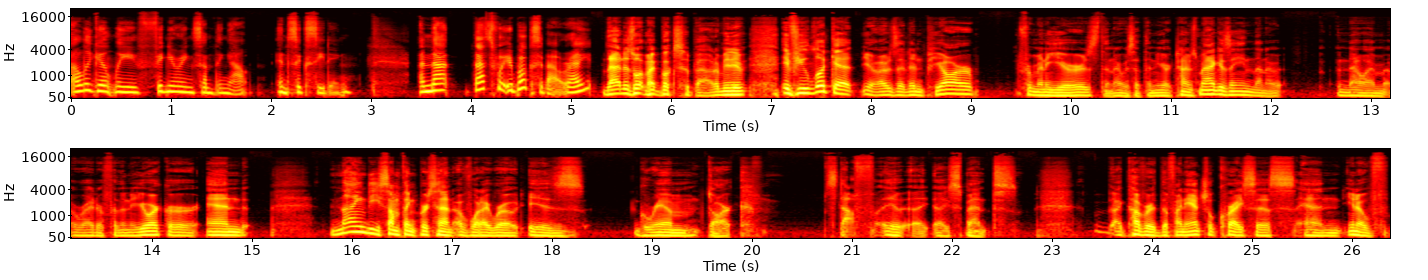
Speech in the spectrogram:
elegantly figuring something out and succeeding. And that that's what your book's about, right? That is what my book's about. I mean, if if you look at, you know, I was at NPR for many years, then I was at the New York Times Magazine, then I now I'm a writer for the New Yorker, and 90 something percent of what I wrote is grim, dark stuff. I, I spent, I covered the financial crisis, and you know, f-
